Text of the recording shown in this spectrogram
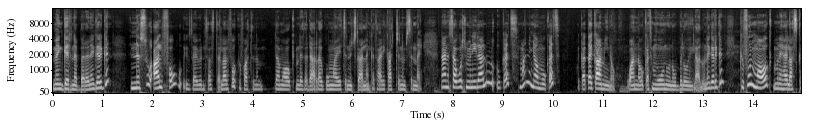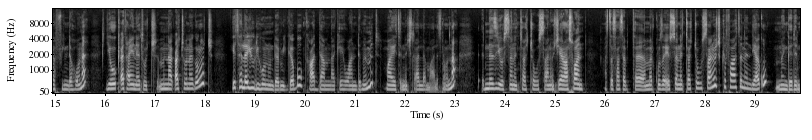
መንገድ ነበረ። ነገር ግን እነሱ አልፈው እግዚአብሔርን ሳስተላልፈው ክፋትንም ለማወቅ እንደተዳረጉ ማየት እንችላለን ከታሪካችንም ስናይ። እና ሰዎች ምን ይላሉ? እውቀት ማንኛውም እውቀት በቃ ጠቃሚ ነው ዋና እውቀት መሆኑ ነው ብለው ይላሉ። ነገር ግን ክፉን ማወቅ ምን ያህል አስከፊ እንደሆነ የእውቀት አይነቶች የምናውቃቸው ነገሮች የተለዩ ሊሆኑ እንደሚገቡ ከአዳምና ከሔዋን ድምምድ ማየት እንችላለን ማለት ነው። እና እነዚህ የወሰነቻቸው ውሳኔዎች የራሷን አስተሳሰብ ተመርኩዛ የወሰነቻቸው ውሳኔዎች ክፋትን እንዲያውቁ መንገድን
